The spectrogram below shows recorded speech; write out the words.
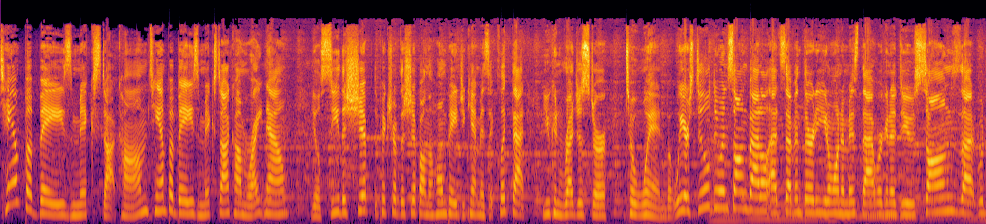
tampabaysmix.com, tampabaysmix.com right now. You'll see the ship, the picture of the ship on the homepage. You can't miss it. Click that. You can register to win. But we are still doing Song Battle at 7:30. You don't want to miss that. We're going to do songs that would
